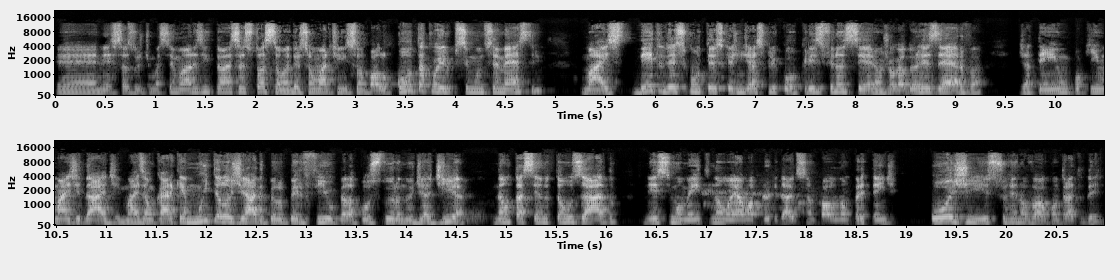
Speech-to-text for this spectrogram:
é, nessas últimas semanas. Então, essa situação. Anderson Martins São Paulo conta com ele para o segundo semestre, mas dentro desse contexto que a gente já explicou, crise financeira, é um jogador reserva, já tem um pouquinho mais de idade, mas é um cara que é muito elogiado pelo perfil, pela postura no dia a dia, não está sendo tão usado. Nesse momento, não é uma prioridade. O São Paulo não pretende, hoje, isso, renovar o contrato dele.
